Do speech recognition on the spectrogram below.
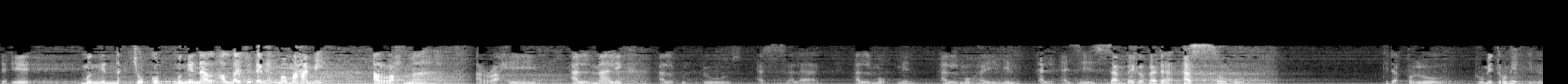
Jadi mengenal, cukup mengenal Allah itu dengan memahami Ar-Rahman, Ar-Rahim, Al-Malik, Al-Quddus, As-Salam, Al-Mu'min, Al-Muhaimin, Al-Aziz sampai kepada As-Subur. Tidak perlu rumit-rumit itu.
